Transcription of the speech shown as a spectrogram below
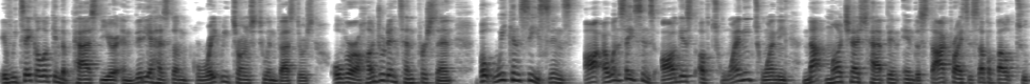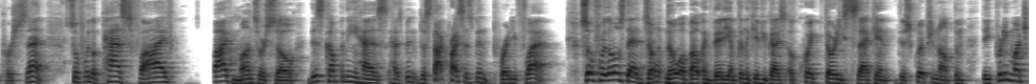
If we take a look in the past year, Nvidia has done great returns to investors over 110%. But we can see since, uh, I wouldn't say since August of 2020, not much has happened in the stock price. It's up about 2%. So for the past five, five months or so, this company has, has been, the stock price has been pretty flat. So for those that don't know about NVIDIA, I'm going to give you guys a quick 30 second description of them. They pretty much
